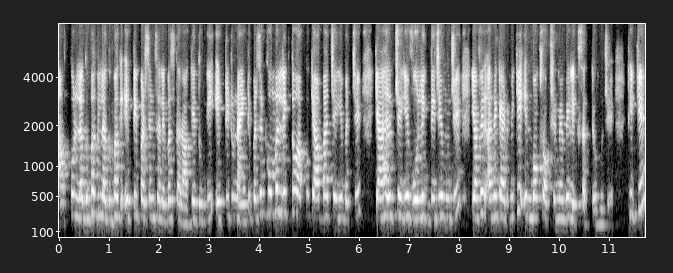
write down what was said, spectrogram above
आपको लगभग लगभग 80 परसेंट सिलेबस करा के दूँगी। 80 टू 90 परसेंट कोमल लिख दो, आपको क्या बात चाहिए बच्चे? क्या हेल्प चाहिए वो लिख दीजिए मुझे, या फिर अन के इनबॉक्स ऑप्शन में भी लिख सकते हो मुझे। ठीक है?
